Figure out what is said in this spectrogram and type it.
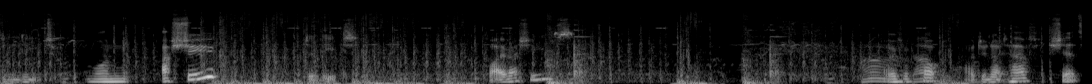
Delete one Ashu. Delete five Ashes? Ah, Overpop. I do not have. Shit.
